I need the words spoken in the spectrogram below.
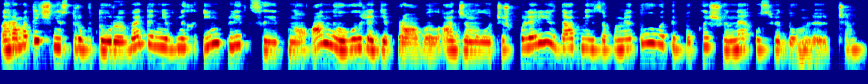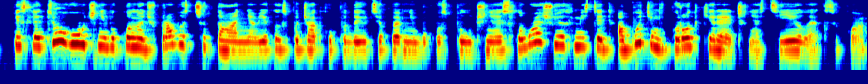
Граматичні структури введені в них імпліцитно, а не у вигляді правил, адже молодші школярі здатні їх запам'ятовувати, поки що не усвідомлюючи. Після цього учні виконують вправи з читання, в яких спочатку подаються певні буквосполучення і слова, що їх містять, а потім короткі речення з цією лексикою.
